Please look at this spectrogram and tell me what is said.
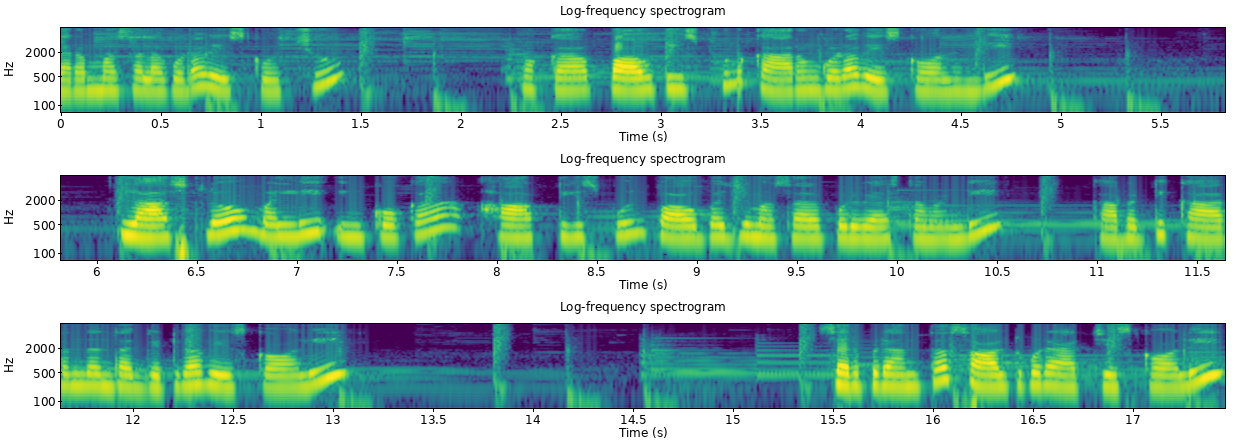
గరం మసాలా కూడా వేసుకోవచ్చు. ఒక పావు టీ స్పూన్ కారం కూడా వేసుకోవాలండి. లాస్ట్లో మళ్ళీ ఇంకొక హాఫ్ టీ స్పూన్ పావు బజ్జీ మసాలా పొడి వేస్తామండి. కాబట్టి కారం దాని తగ్గట్టుగా వేసుకోవాలి. సరిపడంత సాల్ట్ కూడా యాడ్ చేసుకోవాలి.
